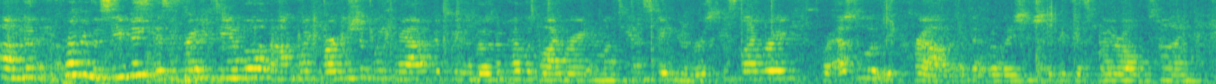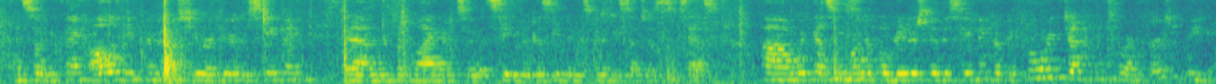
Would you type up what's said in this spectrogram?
Um, the program this evening is a great example of an ongoing partnership we have between the Bozeman Public Library and Montana State University's library. We're absolutely proud of that relationship. It gets better all the time. And so we thank all of you criminals who are here this evening, and we're delighted to see that this evening is going to be such a success. Um, we've got some wonderful readers here this evening, but before we jump into our first reading,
